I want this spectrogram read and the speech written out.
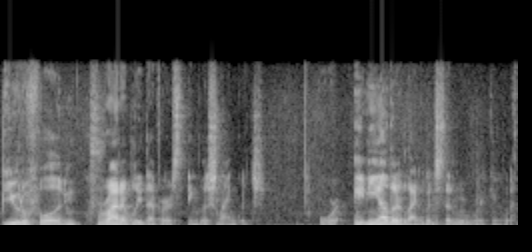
beautiful and incredibly diverse English language or any other language that we're working with.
